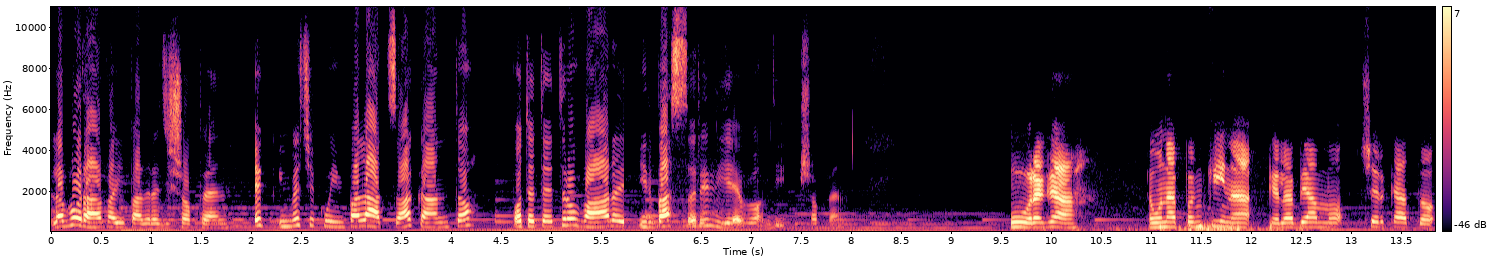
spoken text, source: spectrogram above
lavorava il padre di Chopin. E invece qui in palazzo accanto potete trovare il basso rilievo di Chopin. Uh raga, è una panchina che l'abbiamo cercato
